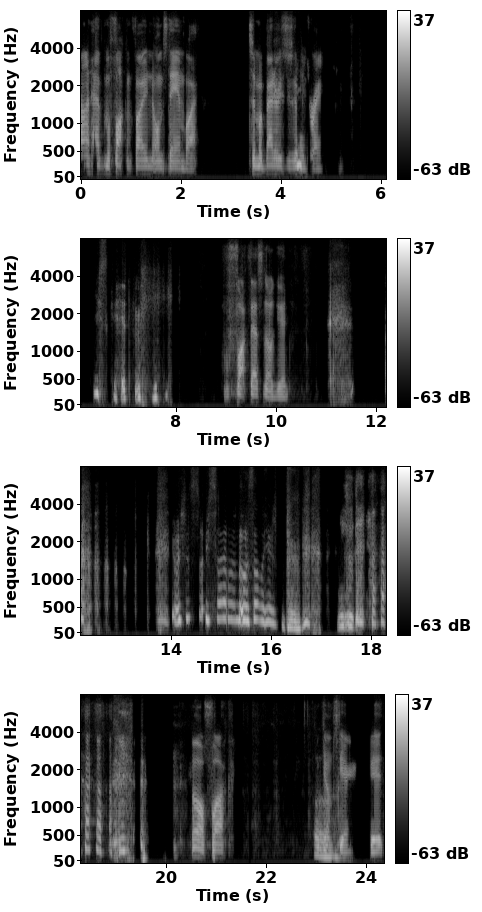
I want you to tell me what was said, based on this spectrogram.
can't have my fucking phone on standby. So my battery's just gonna drain. you scared me. Well, fuck, that's not good. it was just so silent. All of a sudden, here's boom. oh fuck. Oh, Jump scare bit.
